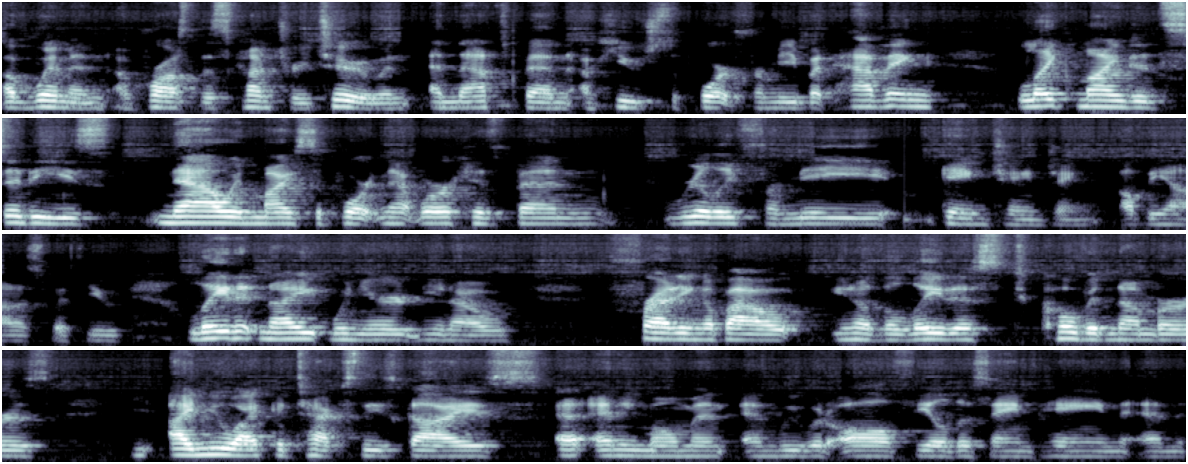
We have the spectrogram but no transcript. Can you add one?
of women across this country too. And, and that's been a huge support for me. But having like minded cities now in my support network has been really for me game changing i'll be honest with you late at night when you're you know fretting about you know the latest covid numbers i knew i could text these guys at any moment and we would all feel the same pain and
